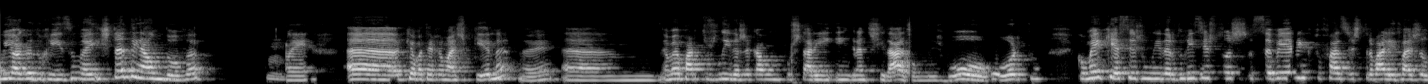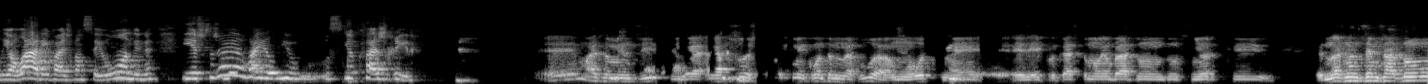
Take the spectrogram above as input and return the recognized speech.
o yoga do riso, é? estando em Almodova, hum. é? uh, que é uma terra mais pequena, é? uh, a maior parte dos líderes acabam por estar em, em, grandes cidades, como Lisboa, Porto. Como é que é ser um líder do riso e as pessoas saberem que tu fazes este trabalho e vais ali ao lar e vais não sei onde, né? e as pessoas, ah, vai ali o, o senhor que faz rir. É mais ou menos isso. Há pessoas que me encontram na rua, um ou outro, né? É, é, por acaso estou-me a lembrar de um, de um senhor que nós não dizemos nada um ou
